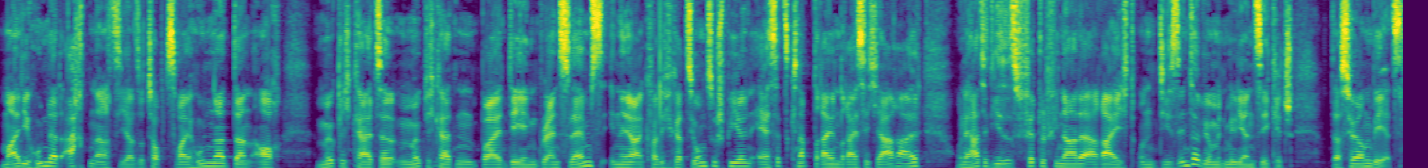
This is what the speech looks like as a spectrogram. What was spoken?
mal die 188, also Top 200, dann auch Möglichkeiten, Möglichkeiten bei den Grand Slams in der Qualifikation zu spielen. Er ist jetzt knapp 33 Jahre alt und er hatte dieses Viertelfinale erreicht. Und dieses Interview mit Miljan Sekic, das hören wir jetzt.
